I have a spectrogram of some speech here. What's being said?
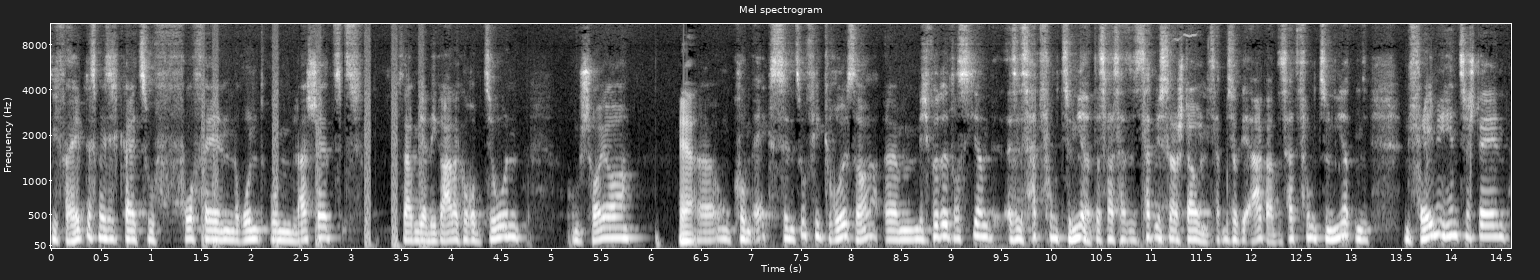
die Verhältnismäßigkeit zu Vorfällen rund um Laschet, sagen wir legale Korruption, um Scheuer, ja. äh, und Cum-Ex sind so viel größer. Ähm, mich würde interessieren, also es hat funktioniert, das, was, das hat mich so erstaunt, das hat mich so geärgert. Es hat funktioniert, ein, ein Framing hinzustellen,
